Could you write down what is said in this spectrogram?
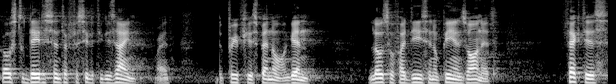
goes to data center facility design, right? The previous panel, again, loads of ideas and opinions on it. Fact is,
